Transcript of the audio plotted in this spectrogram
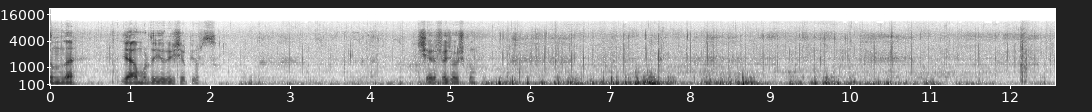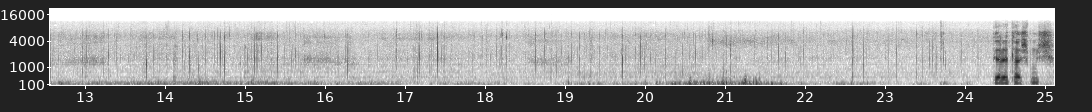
Kızımla yağmurda yürüyüş yapıyoruz. Şerife Coşkun. Dere taşmış.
